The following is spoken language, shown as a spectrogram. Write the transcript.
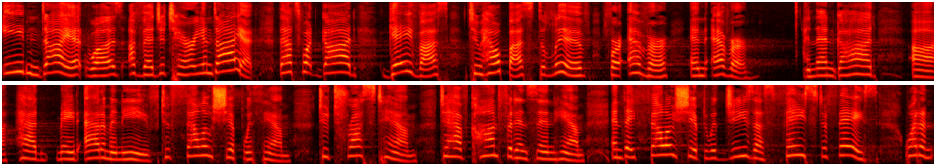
Eden diet was a vegetarian diet. That's what God gave us to help us to live forever and ever. And then God uh, had made Adam and Eve to fellowship with him, to trust him, to have confidence in him. And they fellowshipped with Jesus face to face. What a,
